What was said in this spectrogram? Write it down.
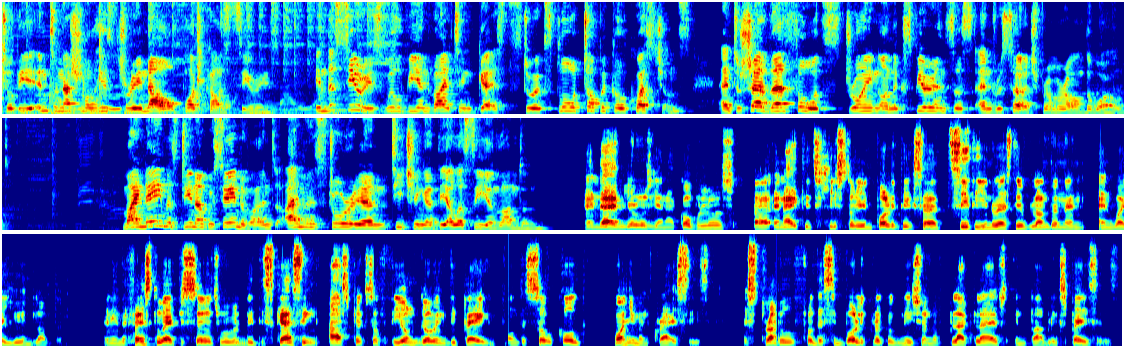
To the International History Now podcast series. In this series, we'll be inviting guests to explore topical questions and to share their thoughts, drawing on experiences and research from around the world. My name is Dina Gusejnova, and I'm a historian teaching at the LSE in London. And I am Yorgos Giannakopoulos, uh, and I teach history and politics at City University of London and NYU in London. And in the first two episodes, we will be discussing aspects of the ongoing debate on the so called monument crisis, struggle for the symbolic recognition of Black lives in public spaces.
